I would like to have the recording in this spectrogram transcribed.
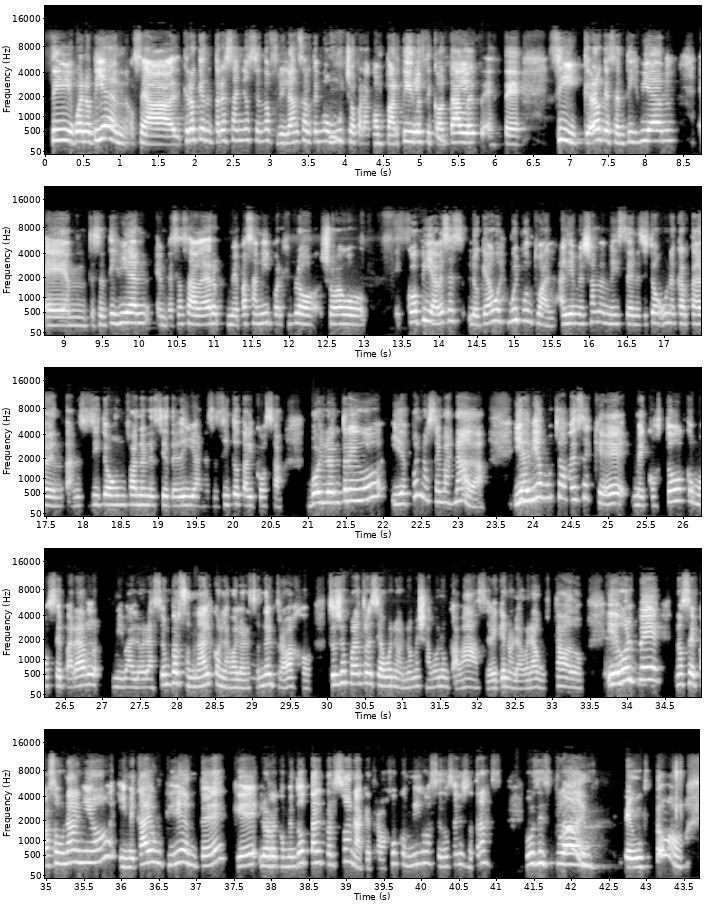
Sí, bueno, bien, o sea, creo que en tres años siendo freelancer tengo mucho para compartirles y contarles. Este, sí, creo que sentís bien, em, te sentís bien, empezás a ver, me pasa a mí, por ejemplo, yo hago copy, a veces lo que hago es muy puntual. Alguien me llama y me dice, necesito una carta de venta, necesito un funnel de siete días, necesito tal cosa. Voy, lo entrego y después no sé más nada. Y había muchas veces que me costó como separar mi valoración personal con la valoración del trabajo. Entonces yo por dentro decía, bueno, no me llamó nunca más, se ve que no le habrá gustado. Y de golpe, no sé, pasa un año y me cae un cliente que lo recomendó tal persona que trabajó conmigo hace dos años atrás. Y vos decís, claro te gustó.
